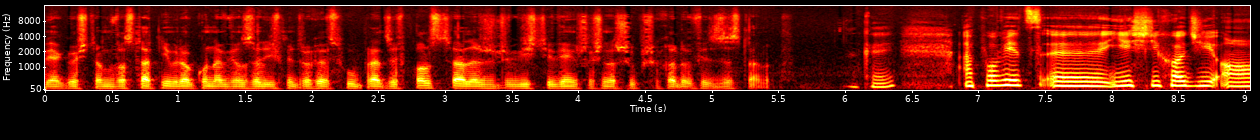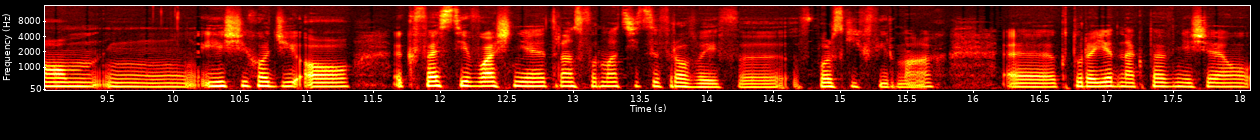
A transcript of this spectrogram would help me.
e, jakoś tam w ostatnim roku nawiązaliśmy trochę współpracy w Polsce, ale rzeczywiście większość naszych przychodów jest ze Stanów. Okej. A powiedz, jeśli chodzi o, mm, jeśli chodzi o kwestie właśnie transformacji cyfrowej w, w polskich firmach, które jednak pewnie się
